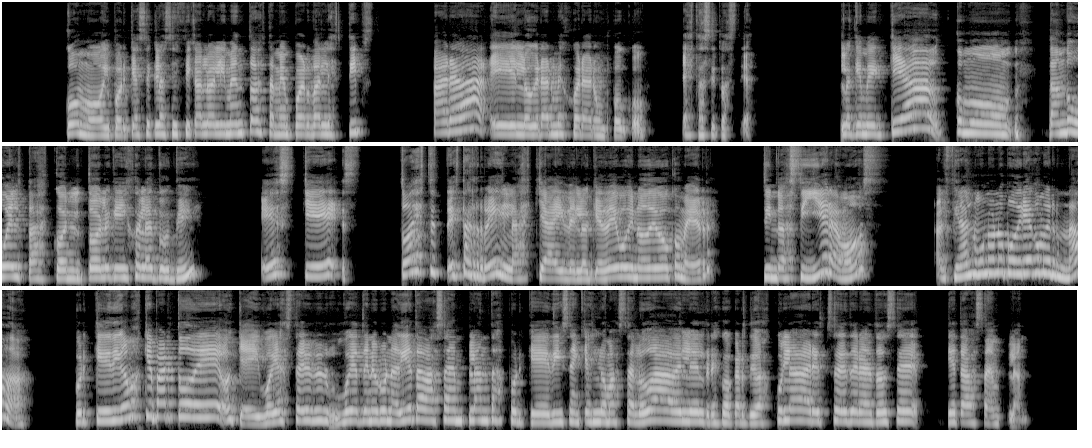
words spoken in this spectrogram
cómo y por qué se clasifican los alimentos es también poder darles tips para eh, lograr mejorar un poco esta situación. Lo que me queda como dando vueltas con todo lo que dijo la Tuti es que todas este, estas reglas que hay de lo que debo y no debo comer, si las siguiéramos, al final uno no podría comer nada Porque digamos que parto de, ok, voy a, hacer, voy a tener una dieta basada en plantas porque dicen que es lo más saludable, el riesgo cardiovascular, etcétera. Entonces, dieta basada en plantas.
